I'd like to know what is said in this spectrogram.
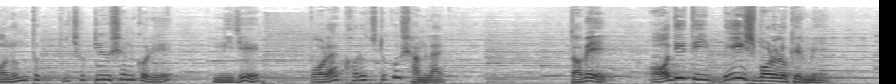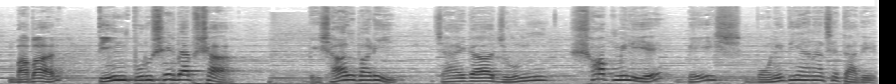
অনন্ত কিছু টিউশন করে নিজের পড়ার খরচটুকু সামলায়। তবে অদিতি বেশ বড় লোকের মেয়ে। বাবার তিন পুরুষের ব্যবসা, বিশাল বাড়ি, জায়গা, জমি সব মিলিয়ে বেশ বনেদিয়ান আছে তাদের।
